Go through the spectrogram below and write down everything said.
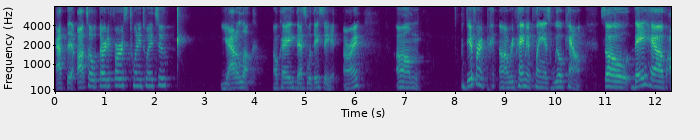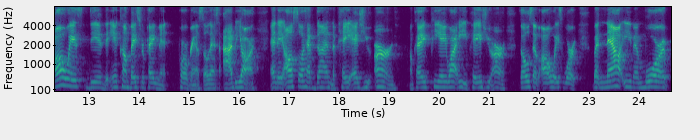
After October 31st, 2022, you're out of luck. Okay. That's what they said. All right. um, different uh, repayment plans will count. So they have always did the income-based repayment program. So that's IBR. And they also have done the pay as you earn. Okay, P-A-Y-E, pay as you earn. Those have always worked. But now even more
